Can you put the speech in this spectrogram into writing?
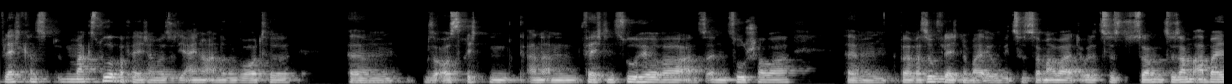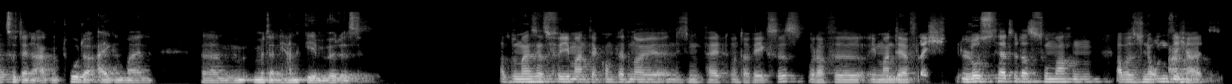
vielleicht kannst, magst du aber vielleicht nochmal so die ein oder anderen Worte ähm, so ausrichten an, an vielleicht den Zuhörer, an, an den Zuschauer, ähm, was du vielleicht nochmal irgendwie Zusammenarbeit oder zu, zusammen, Zusammenarbeit zu deiner Agentur oder allgemein ähm, mit an die Hand geben würdest. Also du meinst jetzt für jemand, der komplett neu in diesem Feld unterwegs ist oder für jemand, der vielleicht Lust hätte, das zu machen, aber sich noch unsicher Ah, ist?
